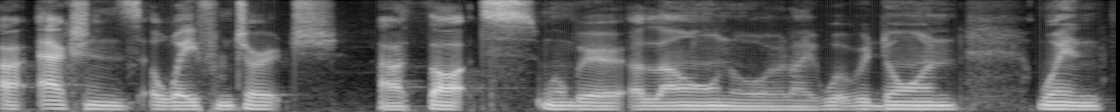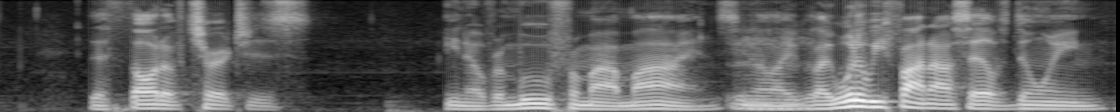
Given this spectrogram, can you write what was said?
our actions away from church, our thoughts when we're alone, or like what we're doing when the thought of church is, you know, removed from our minds. You know, like mm-hmm. like what do we find ourselves doing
